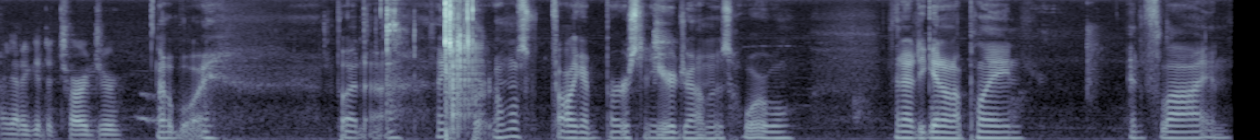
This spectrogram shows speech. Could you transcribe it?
I gotta get the charger. oh boy. But uh, I think I almost felt like I burst an eardrum. It was horrible. Then I had to get on a plane and fly, and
